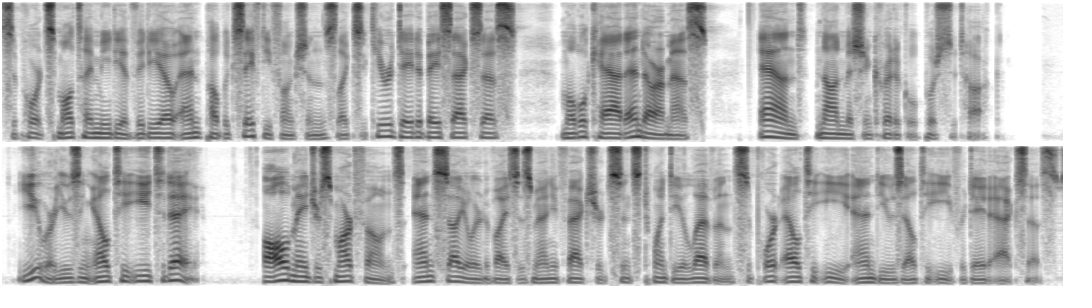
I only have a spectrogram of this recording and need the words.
supports multimedia video and public safety functions like secure database access, mobile CAD and RMS, and non-mission critical push-to-talk. You are using LTE today. All major smartphones and cellular devices manufactured since 2011 support LTE and use LTE for data access.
